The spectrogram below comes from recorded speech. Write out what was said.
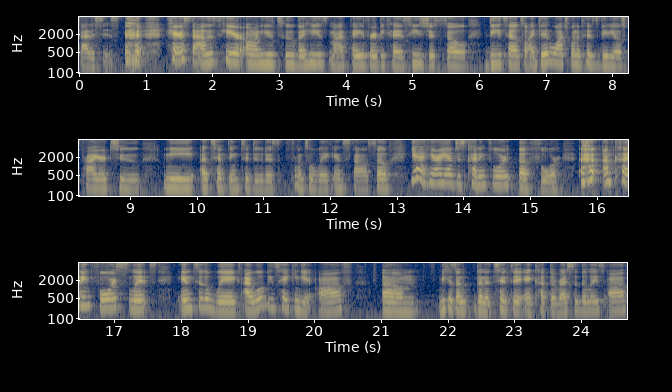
stylists hairstylists here on YouTube, but he's my favorite because he's just so detailed. So I did watch one of his videos prior to me attempting to do this frontal wig install. So yeah, here I am just cutting floor uh floor. I'm cutting four slits into the wig. I will be taking it off um because I'm going to tint it and cut the rest of the lace off.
